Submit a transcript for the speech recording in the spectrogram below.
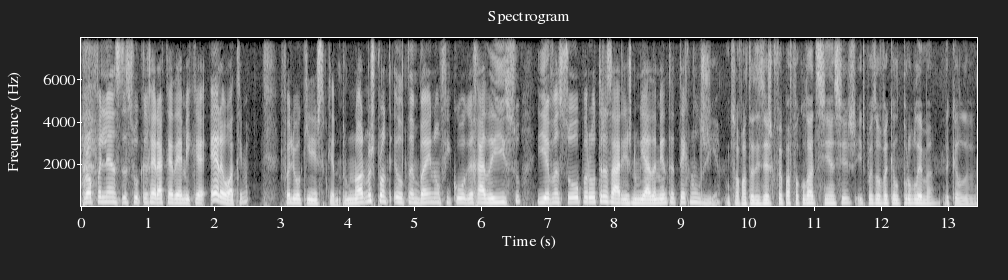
para o falhanço da sua carreira académica era ótima. Falhou aqui neste pequeno pormenor, mas pronto, ele também não ficou agarrado a isso e avançou para outras áreas, nomeadamente a tecnologia. Só falta dizer que foi para a Faculdade de Ciências e depois houve aquele problema, daquele.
